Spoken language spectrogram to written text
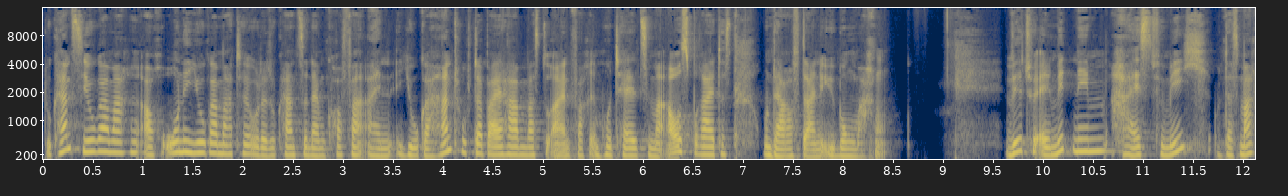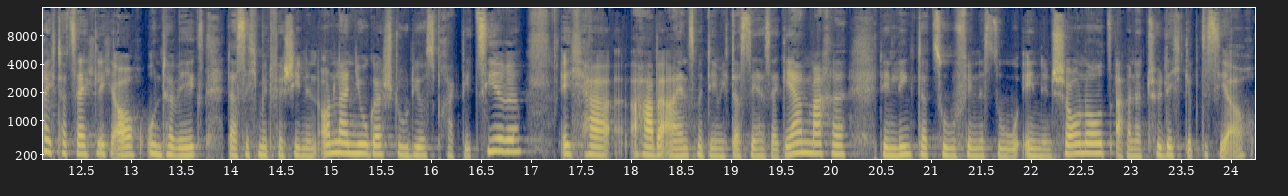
Du kannst Yoga machen, auch ohne Yogamatte, oder du kannst in deinem Koffer ein Yoga-Handtuch dabei haben, was du einfach im Hotelzimmer ausbreitest und darauf deine Übung machen. Virtuell mitnehmen heißt für mich, und das mache ich tatsächlich auch unterwegs, dass ich mit verschiedenen Online-Yoga-Studios praktiziere. Ich ha habe eins, mit dem ich das sehr, sehr gern mache. Den Link dazu findest du in den Show Notes, aber natürlich gibt es hier auch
